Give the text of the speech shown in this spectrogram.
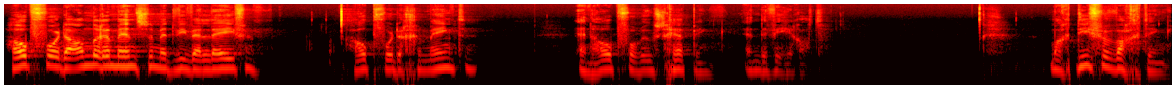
hoop voor de andere mensen met wie wij leven, hoop voor de gemeente, en hoop voor uw schepping en de wereld. mag die verwachting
